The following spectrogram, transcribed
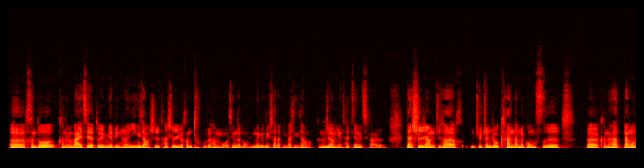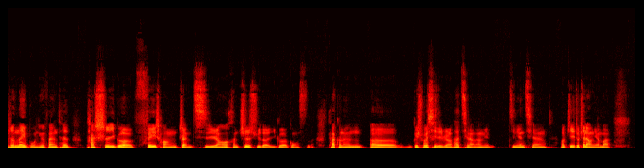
呃，很多可能外界对灭冰城的印象是它是一个很土的、很魔性的东西，那个那个是它的品牌形象嘛，可能这两年才建立起来的。但实际上，你去它的，你去郑州看他们的公司，呃，可能它办公室的内部，你会发现它它是一个非常整齐，然后很秩序的一个公司。它可能呃，我可以说个细节，比方它前两两年几年前哦，也就这两年吧。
